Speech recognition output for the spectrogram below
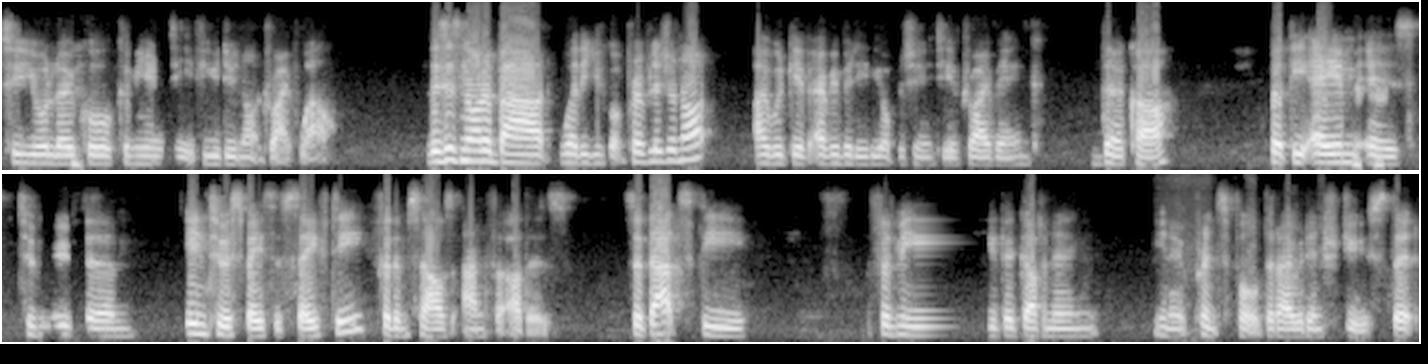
to your local community if you do not drive well. This is not about whether you've got privilege or not. I would give everybody the opportunity of driving their car, but the aim is to move them into a space of safety for themselves and for others. So that's the, for me, the governing you know principle that I would introduce that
